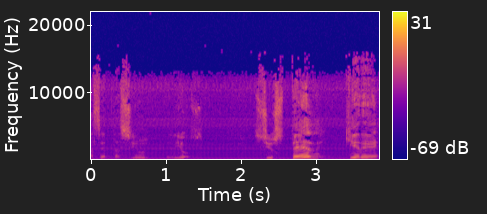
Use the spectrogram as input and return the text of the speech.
aceptación de Dios. Si usted quiere,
